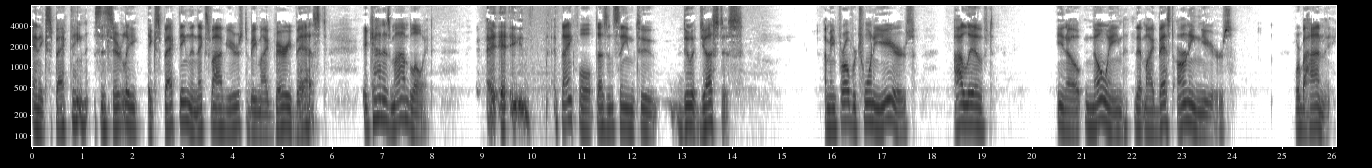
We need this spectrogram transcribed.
and expecting, sincerely expecting the next five years to be my very best, it kind of is mind blowing. thankful doesn't seem to do it justice. I mean, for over 20 years, I lived, you know, knowing that my best earning years were behind me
